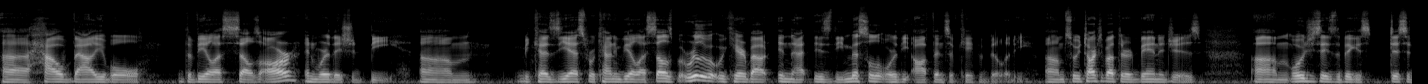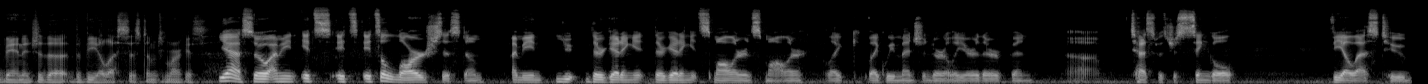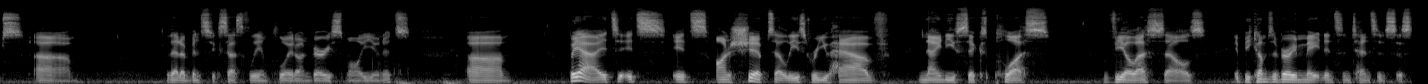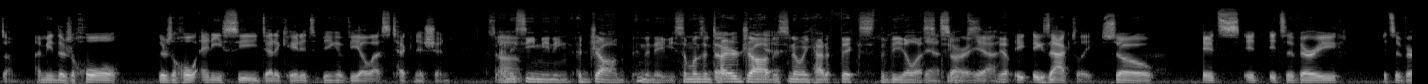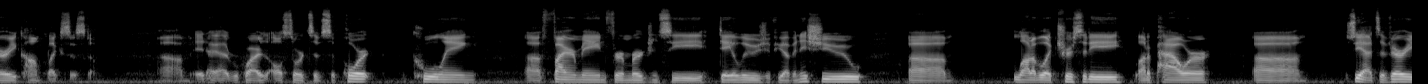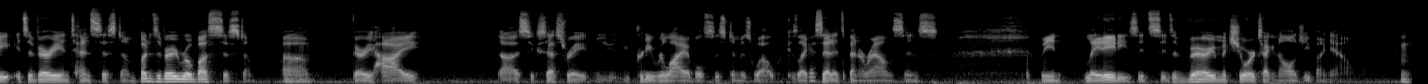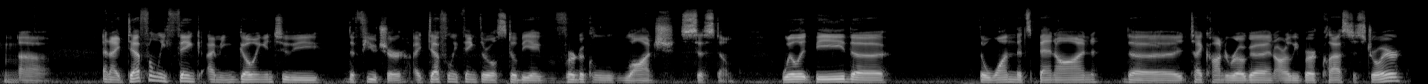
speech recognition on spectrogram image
uh, how valuable the VLS cells are and where they should be. Um, because yes, we're counting VLS cells, but really what we care about in that is the missile or the offensive capability. Um, so we talked about their advantages. Um, what would you say is the biggest disadvantage of the the VLS systems, Marcus? Yeah, so I mean, it's it's it's a large system. I mean, you, they're getting it they're getting it smaller and smaller. Like like we mentioned earlier, there have been um, tests with just single VLS tubes um, that have been successfully employed on very small units. Um, but yeah, it's it's it's on ships at least where you have 96 plus VLS cells. It becomes a very maintenance intensive system. I mean, there's a whole there's a whole NEC dedicated to being a VLS technician. So Um, NEC meaning a job in the Navy. Someone's entire job yeah. is knowing how to fix the VLS yeah, tubes. sorry, yeah, Yep. e- exactly. So it's it, it's a very it's a very complex system. Um, it ha- requires all sorts of support, cooling, uh, fire main for emergency deluge if you have an issue, um, a lot of electricity, a lot of power. Um, so yeah, it's a very it's a very intense system, but it's a very robust system. Um, Very high uh, success rate, you, you pretty reliable system as well. Because like I said, it's been around since I mean late '80s. It's it's a very mature technology by now. Mhm. Uh, and I definitely think, I mean, going into the the future, I definitely think there will still be a vertical launch system. Will it be the the one that's been on the Ticonderoga and Arleigh Burke class destroyer?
